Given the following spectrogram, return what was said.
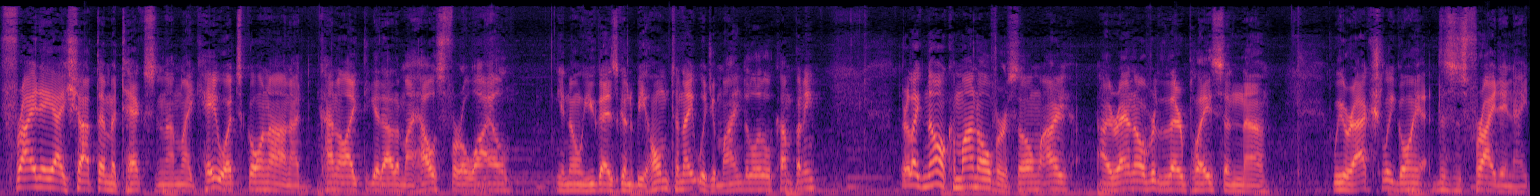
Friday, I shot them a text, and I'm like, "Hey, what's going on? I'd kind of like to get out of my house for a while. You know, you guys going to be home tonight? Would you mind a little company?" They're like, "No, come on over." So I I ran over to their place and. Uh, we were actually going. This is Friday night.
